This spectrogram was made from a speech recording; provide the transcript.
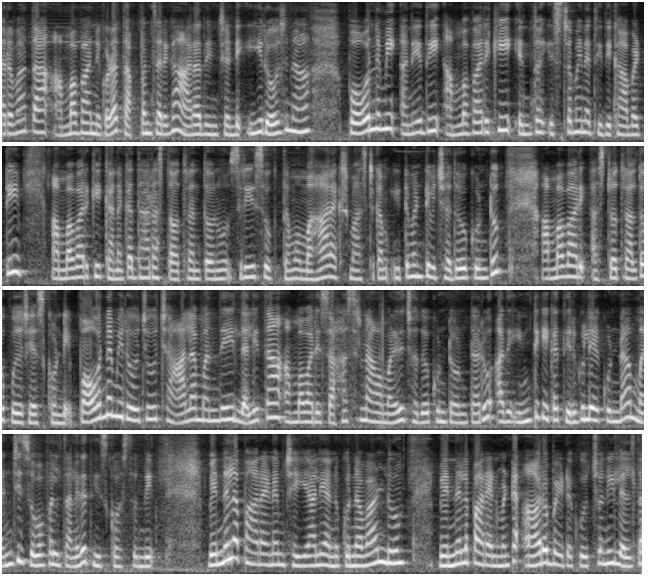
తర్వాత అమ్మవారిని కూడా తప్పనిసరిగా ఆరాధించండి. ఈ రోజున పౌర్ణమి అనేది అమ్మవారికి ఎంతో ఇష్టమైన తిథి కాబట్టి అమ్మవారికి కనకధార స్తోత్రంతోనూ శ్రీ సూక్తము మహాలక్ష్మాష్టకం ఇటువంటివి చదువుకుంటూ అమ్మవారి అష్టోత్తరాలతో పూజ చేసుకోండి. పౌర్ణమి రోజు చాలామంది లలిత అమ్మవారి సహస్రనామం అనేది చదువుకుంటూ ఉంటారు. అది ఇంటికి ఇక తిరుగు లేకుండా మంచి శుభ ఫలితాలు అనేది తీసుకొస్తుంది. వెన్నెల పారాయణం చేయాలి అనుకున్న వాళ్ళు వెన్నెల పారాయణం అంటే ఆరు బయట కూర్చొని లలిత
